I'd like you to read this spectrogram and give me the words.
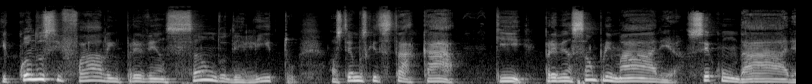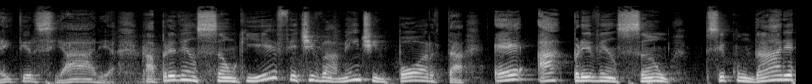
E quando se fala em prevenção do delito, nós temos que destacar que prevenção primária, secundária e terciária, a prevenção que efetivamente importa é a prevenção secundária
